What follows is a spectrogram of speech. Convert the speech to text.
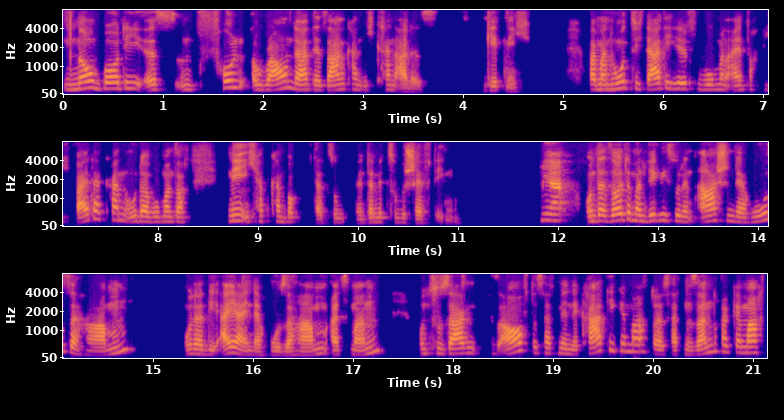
nobody ist ein Full Arounder, der sagen kann, ich kann alles. Geht nicht. Weil man holt sich da die Hilfe, wo man einfach nicht weiter kann oder wo man sagt, nee, ich habe keinen Bock dazu, damit zu beschäftigen. Ja. Und da sollte man wirklich so den Arsch in der Hose haben oder die Eier in der Hose haben als Mann und zu sagen, pass auf, das hat mir eine Kati gemacht oder das hat eine Sandra gemacht.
